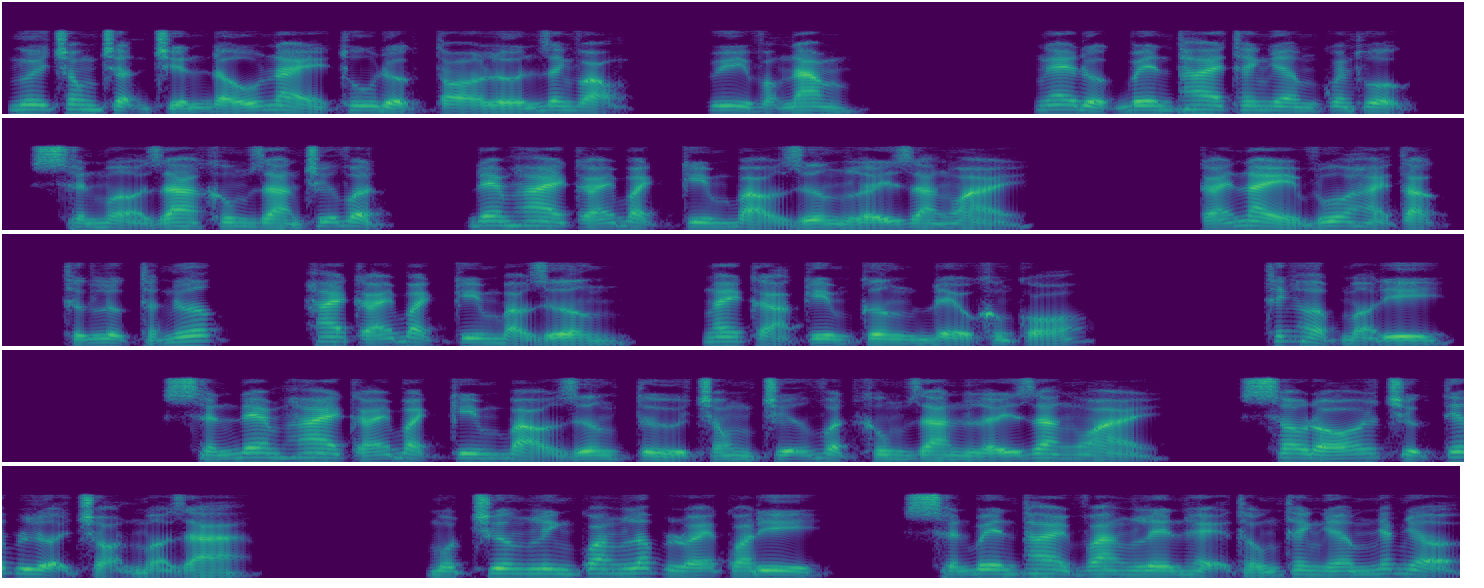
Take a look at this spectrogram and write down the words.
ngươi trong trận chiến đấu này thu được to lớn danh vọng, uy vọng năm. Nghe được bên thai thanh âm quen thuộc, Sến mở ra không gian chữ vật, đem hai cái bạch kim bảo dương lấy ra ngoài. Cái này vua hải tặc, thực lực thật nước, hai cái bạch kim bảo dương, ngay cả kim cương đều không có. Thích hợp mở đi. Sến đem hai cái bạch kim bảo dương từ trong chữ vật không gian lấy ra ngoài, sau đó trực tiếp lựa chọn mở ra. Một chương linh quang lấp lóe qua đi, Sến bên thai vang lên hệ thống thanh âm nhắc nhở.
